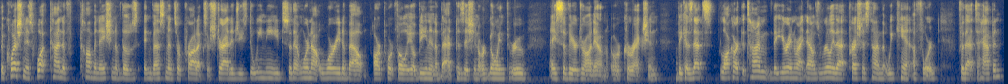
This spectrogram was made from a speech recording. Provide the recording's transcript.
the question is what kind of combination of those investments or products or strategies do we need so that we're not worried about our portfolio being in a bad position or going through a severe drawdown or correction? Because that's Lockhart, the time that you're in right now is really that precious time that we can't afford for that to happen.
